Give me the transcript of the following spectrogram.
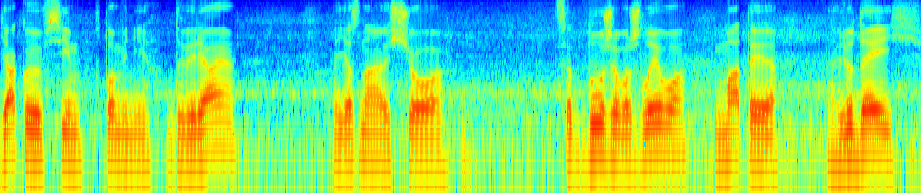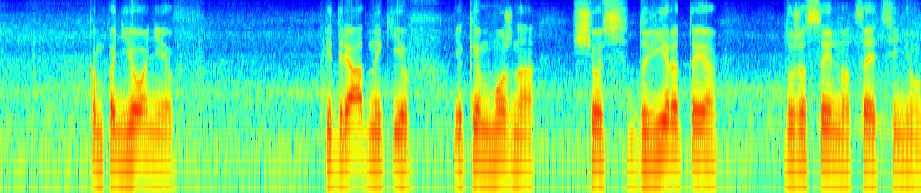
Дякую всім, хто мені довіряє. Я знаю, що це дуже важливо мати людей, компаньйонів, підрядників, яким можна щось довірити. Дуже сильно це ціню.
